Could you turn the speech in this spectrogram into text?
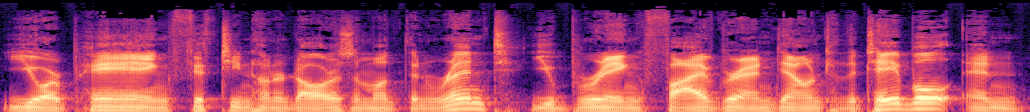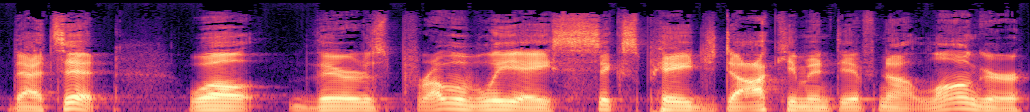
you're paying $1,500 a month in rent, you bring five grand down to the table, and that's it. Well, there's probably a six page document, if not longer,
